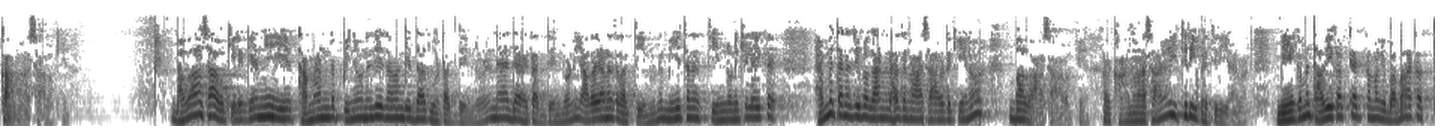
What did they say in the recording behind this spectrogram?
කාම ආශාව කියලා. භව ආශාව කියලා කියන්නේ තමන්ට පිනවන දේ තමන්ගේ දරුවටත් දෙන්න ඕනේ නෑදෑයටත් දෙන්න ඕනේ අර යන තැනක් තියෙන්න ඕනේ මේ තැනක් තියෙන්න ඕනේ කියලා ඒක හැම තැනදීම ගන්න හදන ආශාවට කියනවා භව ආශාව කියලා. අර කාම ආශාවේ ඉතිරි පැතිරි යනවා. මේකම තව එකක් ඇත්නම් මගේ බබාටත්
